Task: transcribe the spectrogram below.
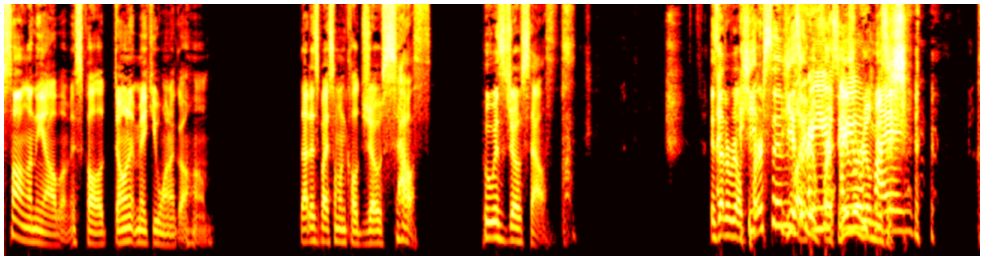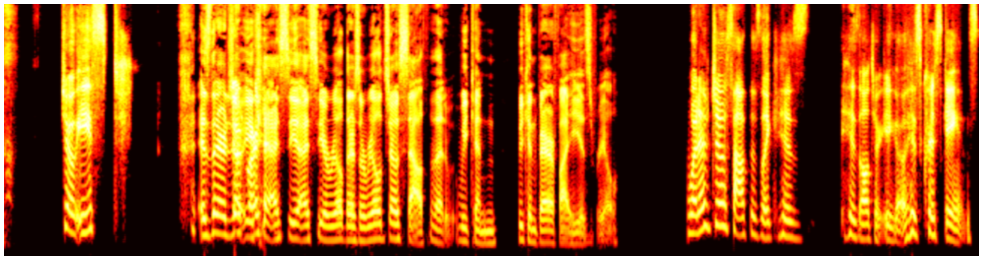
song on the album is called Don't It Make You Want to Go Home. That is by someone called Joe South. Who is Joe South? is that a real He- person? he is a real you- person. He's a real musician. Joe East. Is there a Joe? Go for it. Okay, I see. I see a real. There's a real Joe South that we can we can verify he is real. What if Joe South is like his his alter ego, his Chris Gaines,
